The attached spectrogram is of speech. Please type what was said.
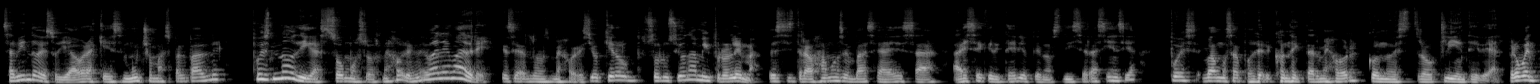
sabiendo eso y ahora que es mucho más palpable, pues no digas somos los mejores, me vale madre que sean los mejores, yo quiero solución a mi problema. Entonces, si trabajamos en base a, esa, a ese criterio que nos dice la ciencia, pues vamos a poder conectar mejor con nuestro cliente ideal. Pero bueno,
